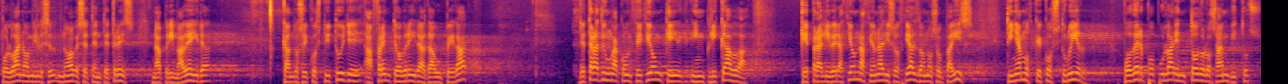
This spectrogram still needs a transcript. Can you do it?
polo ano 1973, na primavera, cando se constituye a Frente Obreira da UPG detrás de unha concepción que implicaba que para a liberación nacional e social do noso país tiñamos que construir poder popular en todos os ámbitos,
